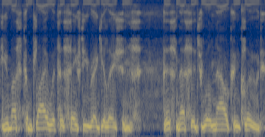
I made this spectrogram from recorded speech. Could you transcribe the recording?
You must comply with the safety regulations. This message will now conclude.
